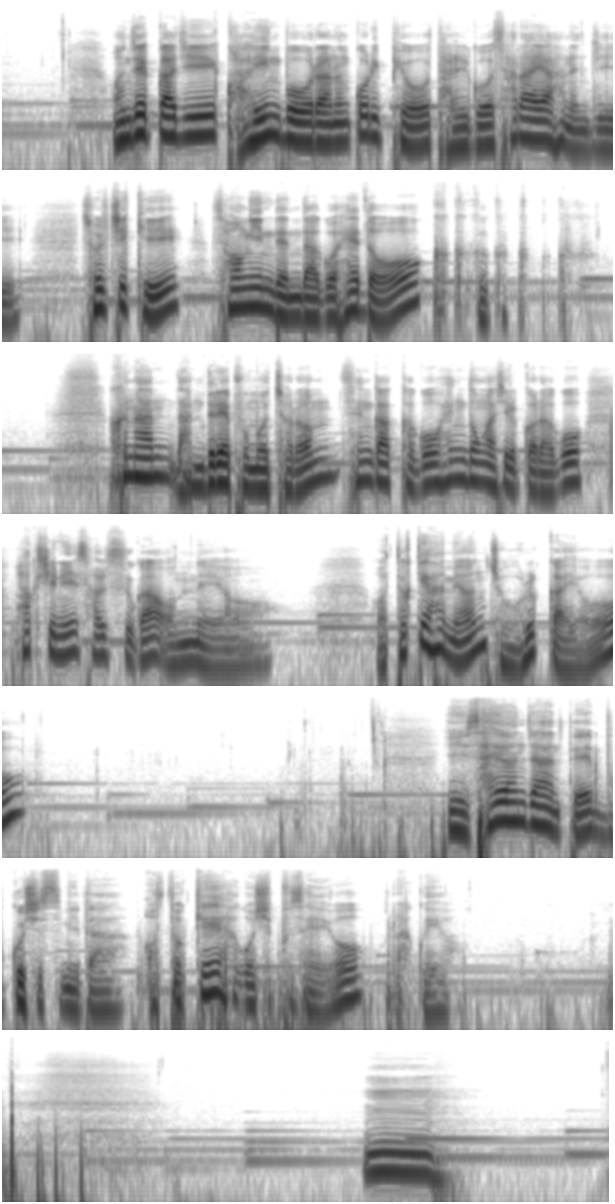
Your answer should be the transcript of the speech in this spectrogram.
언제까지 과잉보호라는 꼬리표 달고 살아야 하는지 솔직히 성인 된다고 해도 흔한 남들의 부모처럼 생각하고 행동하실 거라고 확신이 설 수가 없네요. 어떻게 하면 좋을까요? 이 사연자한테 묻고 싶습니다. 어떻게 하고 싶으세요? 라고요. 음,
